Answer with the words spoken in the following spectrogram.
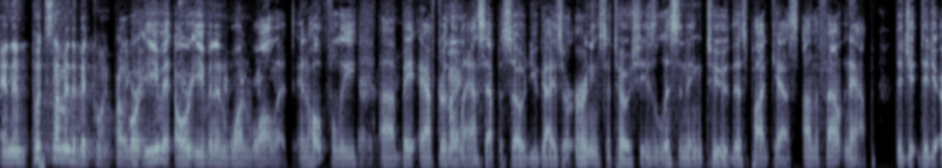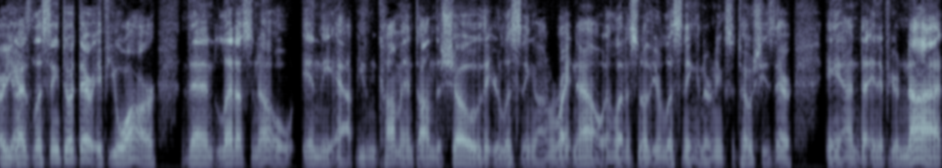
and then put some into bitcoin. Probably or even or even in one wallet. And hopefully uh ba- after the right. last episode you guys are earning satoshis listening to this podcast on the fountain app did you did you are you yeah. guys listening to it there? If you are, then let us know in the app. You can comment on the show that you're listening on right now and let us know that you're listening and earning satoshis there. And uh, and if you're not,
